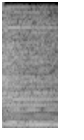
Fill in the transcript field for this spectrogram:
do.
